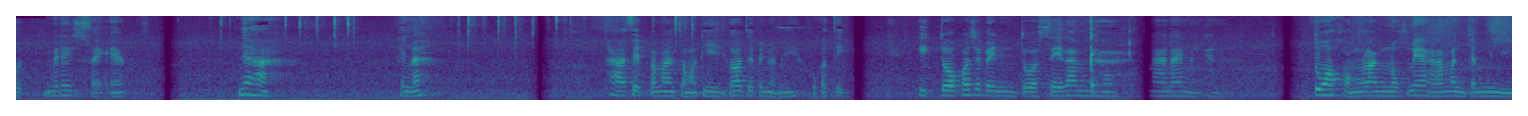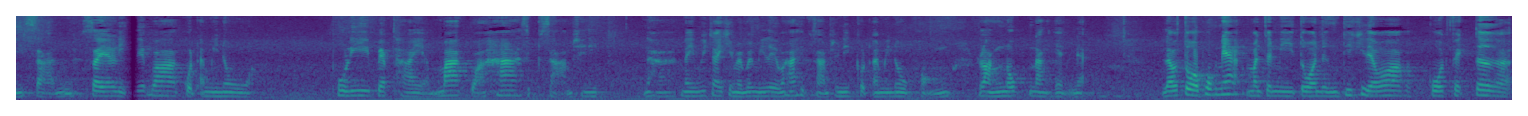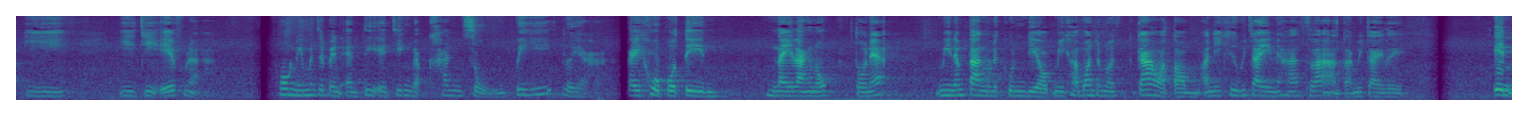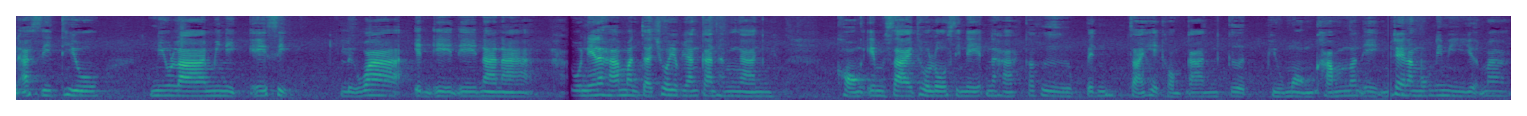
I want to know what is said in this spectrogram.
สดไม่ได้ใส่แอป เนี่ยค่ะ เห็นไหมทาเสร็จประมาณสองนาทีก็จะเป็นแบบนี้ปกติ อีกตัวก็จะเป็นตัวเซรั่มนะคะ หน้าได้เหมือนกัน ตัวของรังนกเนี่ยนะคะมันจะมีสารไซยาลิกเรียกว่ากรดอะมิโนอะโพลีเปปไทด์อะมากกว่า 53 ชนิดนะคะ ในวิจัยเขียนไว้แบบนี้เลยว่า 53 ชนิดกรดอะมิโนของรังนกนางแอ่นเนี่ย แล้วตัวพวกเนี้ยมันจะมีตัวหนึ่งที่คิดว่า growth factor อะ E EGF เนี่ยพวกนี้มันจะเป็น anti aging แบบขั้นสูงปี๊เลยอะค่ะ ไกลโคโปรตีนในรังนกตัวเนี้ยมีน้ำตาลโมเลกุลเดียว มีคาร์บอนจำนวน 9 อะตอม อันนี้คือวิจัยนะคะสละอ่านตามวิจัยเลย N acetyl n e u r a m i n i c acid หรือว่า NANA นานา ตัวนี้นะคะ มันจะช่วยยับยั้งการทำงาน ของเอนไซม์โทโลซิเนสนะคะ ก็คือเป็นสาเหตุของการเกิดผิวหมองคล้ำนั่นเองวิจัยรังนกนี่มีเยอะมาก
